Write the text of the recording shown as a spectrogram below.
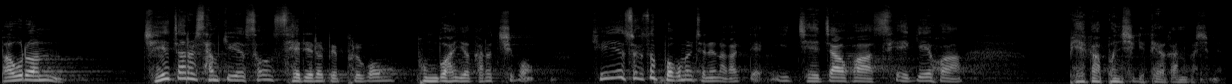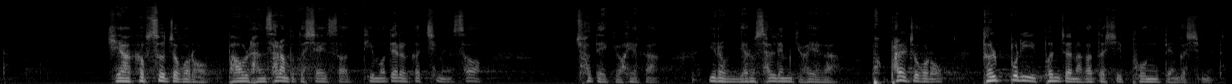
바울은 제자를 삼기 위해서 세례를 베풀고 분부하여 가르치고 계속해서 복음을 전해 나갈 때 이 제자화, 세계화, 배가 번식이 되어가는 것입니다. 기하급수적으로 바울 한 사람부터 시작해서 디모데를 거치면서 초대 교회가 이런 예루살렘 교회가 폭발적으로 덜불이 번져나가듯이 부흥이 된 것입니다.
